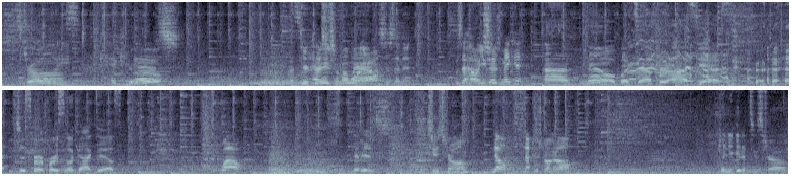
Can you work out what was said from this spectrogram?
Straws. Kick it a little ass. That's your It has creation, my four man. ounces in it. Is that how you guys make it? Uh, no, but uh, for us, yes. Just for personal cocktails. Wow. It is. Is it too strong? No, not too strong at all. Can you get it too strong?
